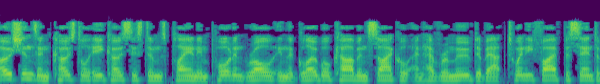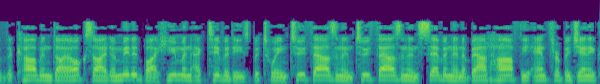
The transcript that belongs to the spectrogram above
Oceans and coastal ecosystems play an important role in the global carbon cycle and have removed about 25% of the carbon dioxide emitted by human activities between 2000 and 2007 and about half the anthropogenic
